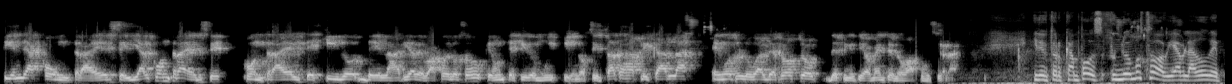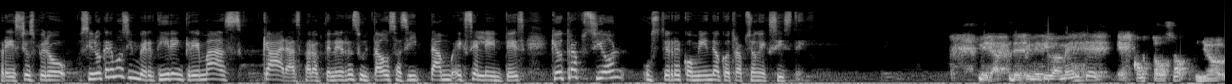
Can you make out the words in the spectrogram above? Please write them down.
tiende a contraerse y al contraerse contrae el tejido del área debajo de los ojos, que es un tejido muy fino. Si tratas de aplicarla en otro lugar del rostro, definitivamente no va a funcionar. Y doctor Campos, no hemos todavía hablado de precios, pero si no queremos invertir en cremas caras para obtener resultados así tan excelentes, ¿qué otra opción usted recomienda o qué otra opción existe? Mira, definitivamente es costoso. Yo,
